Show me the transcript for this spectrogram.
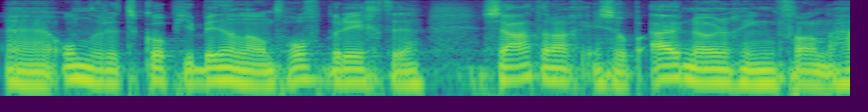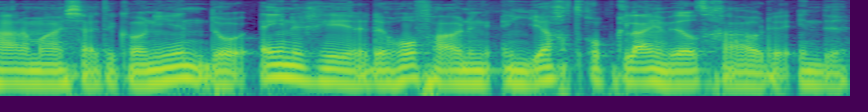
Uh, onder het kopje Binnenland Hofberichten. Zaterdag is op uitnodiging van Hare Majesteit de Koningin door enige heren de hofhouding en jacht op kleinwild gehouden in de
